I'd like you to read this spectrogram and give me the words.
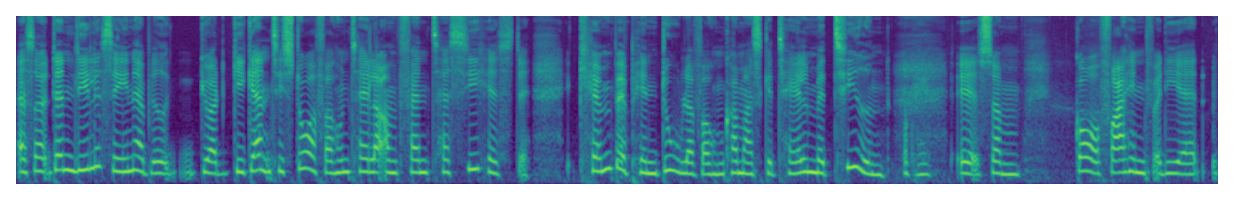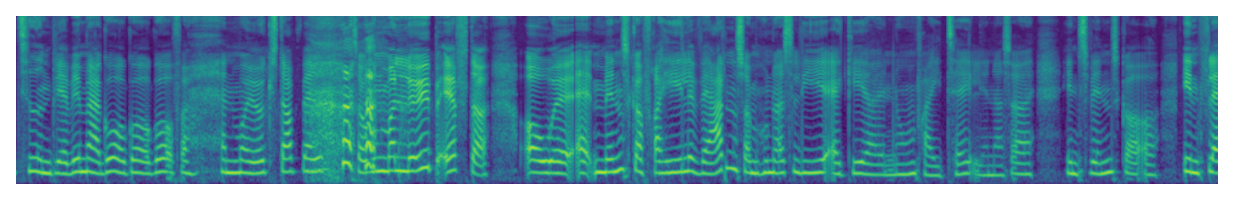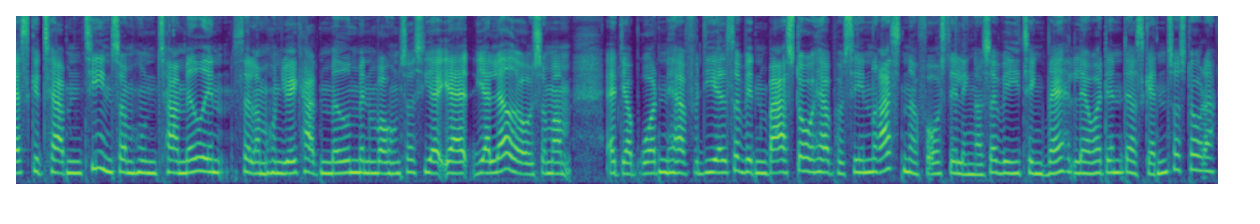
Altså, den lille scene er blevet gjort gigantisk stor, for hun taler om fantasiheste, kæmpe penduler, for hun kommer og skal tale med tiden, Okay. øh, som går fra hende, fordi at tiden bliver ved med at gå og gå og gå, for han må jo ikke stoppe, vel? Så hun må løbe efter. Og øh, at mennesker fra hele verden, som hun også lige agerer, nogen fra Italien, og så en svensker, og en flaske terpentin, som hun tager med ind, selvom hun jo ikke har den med, men hvor hun så siger, ja, jeg lader jo som om, at jeg bruger den her, fordi ellers vil den bare stå her på scenen resten af forestillingen, og så vil I tænke, hvad laver den der? Skal den så stå der?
